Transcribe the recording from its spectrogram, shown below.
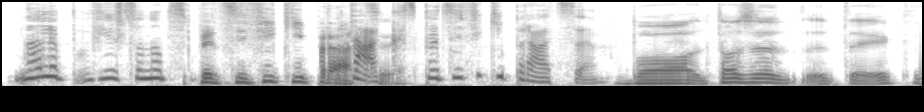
No ale wiesz co, no specyfiki pracy. tak, specyfiki pracy. Bo to, że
